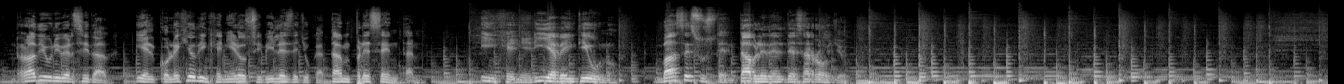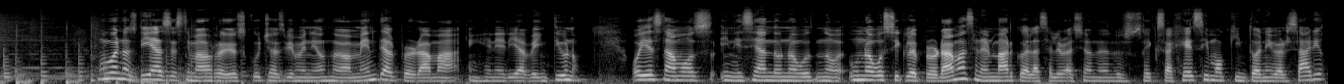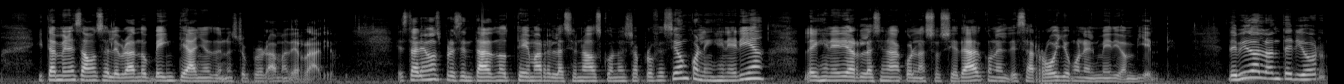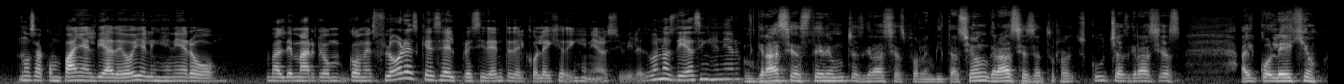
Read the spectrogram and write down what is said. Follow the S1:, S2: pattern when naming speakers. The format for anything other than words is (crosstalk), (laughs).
S1: Radio Universidad y el Colegio de Ingenieros Civiles de Yucatán presentan Ingeniería 21, base sustentable del desarrollo.
S2: Muy buenos días, estimados radioescuchas. Bienvenidos nuevamente al programa Ingeniería 21. Hoy estamos iniciando un nuevo, ciclo de programas en el marco de la celebración de nuestro sexagésimo quinto aniversario y también estamos celebrando 20 años de nuestro programa de radio. Estaremos presentando temas relacionados con nuestra profesión, con la ingeniería, la ingeniería relacionada con la sociedad, con el desarrollo, con el medio ambiente. Debido a lo anterior, nos acompaña el día de hoy el ingeniero Valdemar Gómez Flores, que es el presidente del Colegio de Ingenieros Civiles. Buenos días, ingeniero.
S3: Gracias, Tere, muchas gracias por la invitación, gracias a tus escuchas, gracias al colegio.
